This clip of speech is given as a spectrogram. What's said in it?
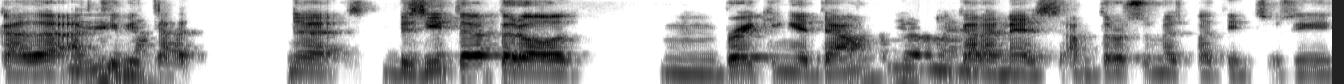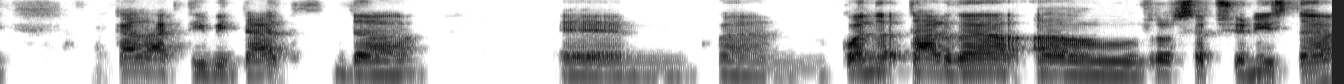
cada activitat. Eh, visita, però um, breaking it down encara més, amb trossos més petits. O sigui, cada activitat de eh, um, quan tarda el recepcionista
